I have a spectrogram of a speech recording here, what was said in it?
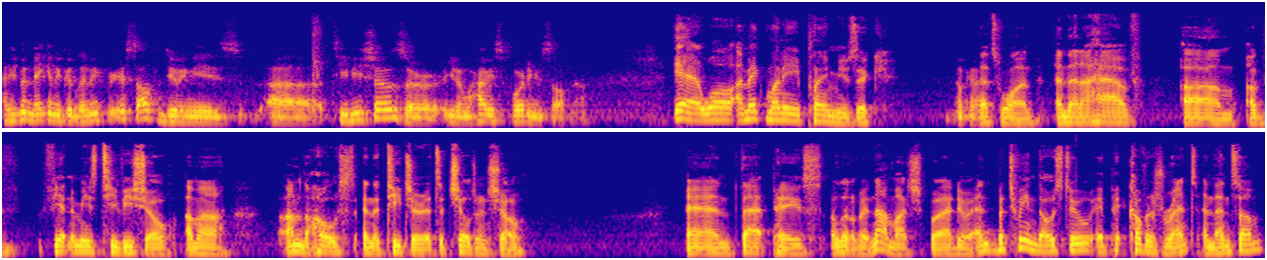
have you been making a good living for yourself doing these uh, TV shows, or you know, how are you supporting yourself now? Yeah, well, I make money playing music. Okay, that's one, and then I have um, a Vietnamese TV show. I'm a I'm the host and the teacher. It's a children's show, and that pays a little bit, not much, but I do it. And between those two, it p- covers rent and then some.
